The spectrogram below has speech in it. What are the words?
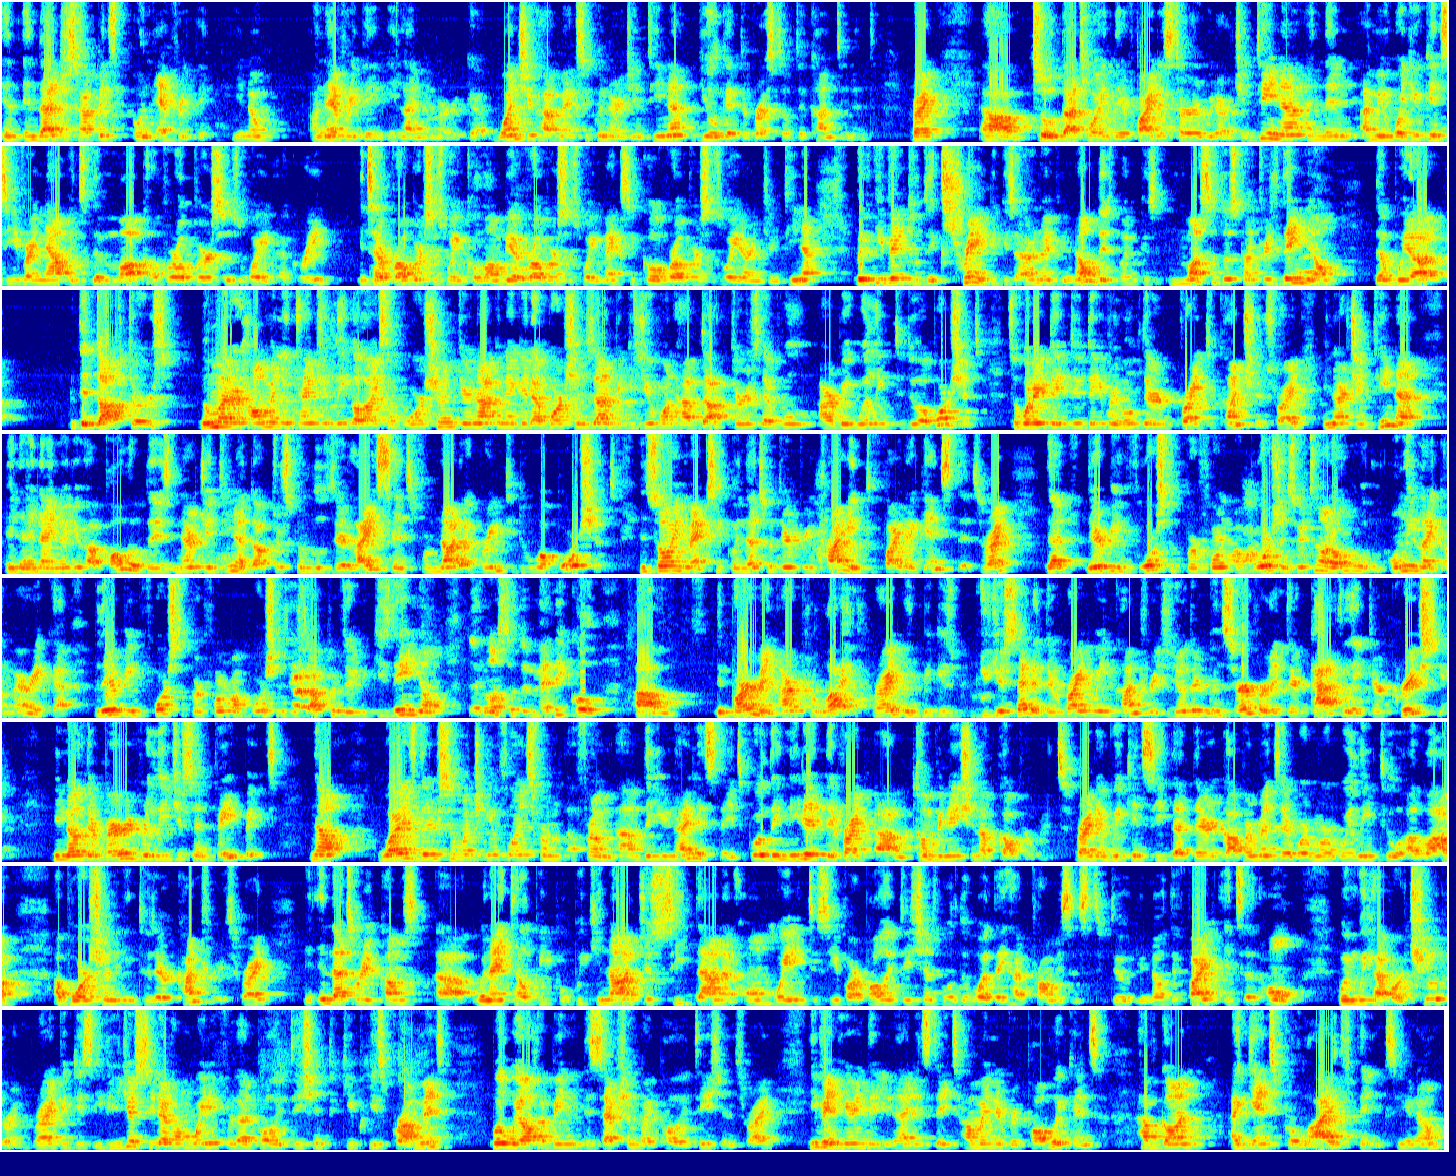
And, and that just happens on everything, you know, on everything in Latin America. Once you have Mexico and Argentina, you'll get the rest of the continent, right? Um, so that's why their fight started with Argentina. And then, I mean, what you can see right now, it's the mock of Roe versus Wade. Agree? It's a Roe versus Wade Colombia, Roe versus Wade Mexico, Roe versus Wade Argentina. But even to the extreme, because I don't know if you know this, but because most of those countries, they know that without the doctors, no matter how many times you legalize abortion, you're not going to get abortions done because you won't have doctors that will are be willing to do abortions. So what do they do? They remove their right to conscience, right? In Argentina, and, and I know you have followed this, in Argentina, doctors can lose their license for not agreeing to do abortions. And so in Mexico, and that's what they've been trying to fight against this, right? That they're being forced to perform abortions. So it's not only, only like America, but they're being forced to perform abortions, these doctors, because they know that most of the medical um, department are pro-life, right? And because you just said it, they're right-wing countries. You know, they're conservative, they're Catholic, they're Christian. You know, they're very religious and faith-based. Now, why is there so much influence from from um, the United States? Well, they needed the right um, combination of government. governments, right? And we can see that there are governments that were more willing to allow abortion into their countries, right? And that's where it comes uh, when I tell people we cannot just sit down at home waiting to see if our politicians will do what they had promises to do. You know, the fight it's at home when we have our children, right? Because if you just sit at home waiting for that politician to keep his promise, well, we all have been deception by politicians, right? Even here in the United States, how many Republicans have gone against pro-life things, you know?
